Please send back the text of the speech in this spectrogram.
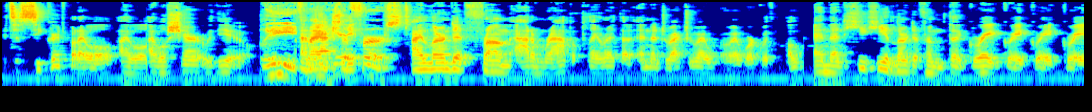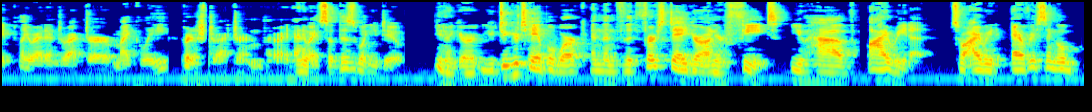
it's a secret, but I will, I will, I will share it with you. Please, And I actually- first. I learned it from Adam Rapp, a playwright that, and a director who I, who I work with. And then he, he had learned it from the great, great, great, great playwright and director, Mike Leigh, British director and playwright. Anyway, so this is what you do. You know, you're, you do your table work and then for the first day you're on your feet, you have, I read it. So I read every single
